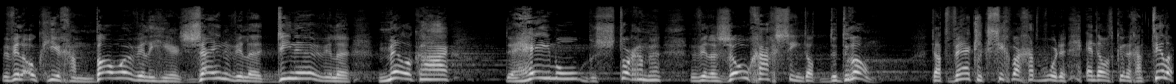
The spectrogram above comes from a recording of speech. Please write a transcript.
We willen ook hier gaan bouwen, we willen hier zijn, we willen dienen, willen met elkaar de hemel bestormen. We willen zo graag zien dat de droom daadwerkelijk zichtbaar gaat worden en dat we het kunnen gaan tillen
